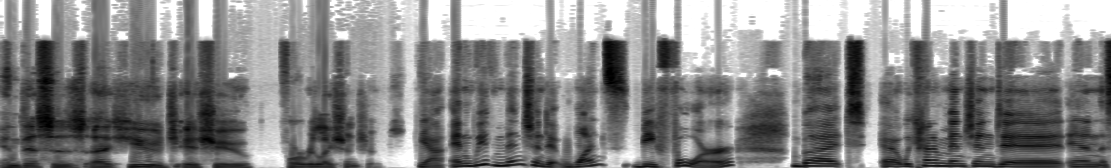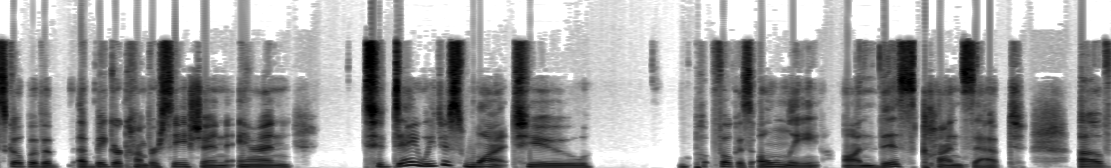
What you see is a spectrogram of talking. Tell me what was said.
And this is a huge issue for relationships. Yeah. And we've mentioned it once before, but uh, we kind of mentioned it in the scope of a, a bigger conversation. And today we just want to p- focus only on this concept of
